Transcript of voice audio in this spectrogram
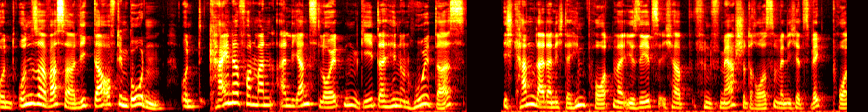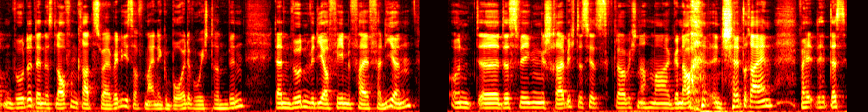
Und unser Wasser liegt da auf dem Boden. Und keiner von meinen Allianzleuten geht dahin und holt das. Ich kann leider nicht dahin porten, weil ihr seht, ich habe fünf Märsche draußen. Wenn ich jetzt wegporten würde, denn es laufen gerade zwei Rallyes auf meine Gebäude, wo ich drin bin, dann würden wir die auf jeden Fall verlieren. Und äh, deswegen schreibe ich das jetzt, glaube ich, nochmal genau in Chat rein, weil das,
